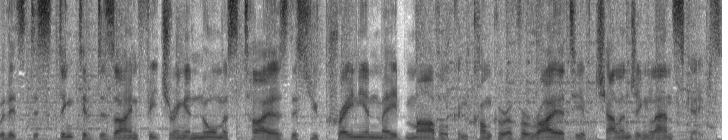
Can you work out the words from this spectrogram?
With its distinctive design featuring enormous tires, this Ukrainian-made marvel can conquer a variety of challenging landscapes,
